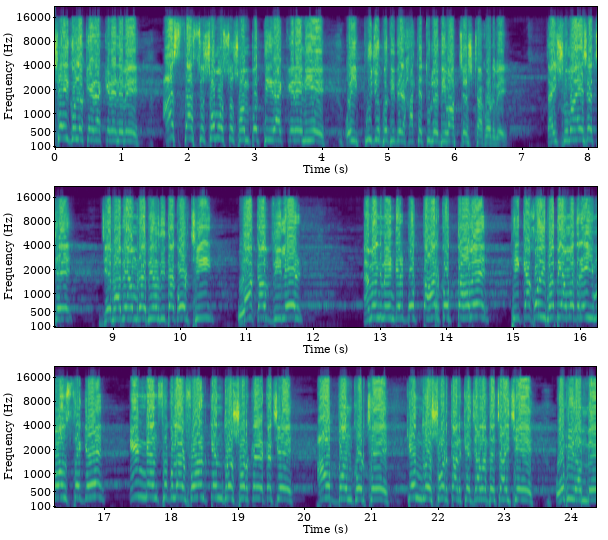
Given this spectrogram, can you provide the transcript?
সেইগুলোকে এরা কেড়ে নেবে। আস্তে আস্তে সমস্ত সম্পত্তি এরা কেড়ে নিয়ে ওই পুজোপতিদের হাতে তুলে দেওয়ার চেষ্টা করবে। তাই সময় এসেছে, যেভাবে আমরা বিরোধিতা করছি, ওয়াকাফ বিলের অ্যামেন্ডমেন্টের প্রত্যাহার করতে হবে। ঠিক একইভাবে আমাদের এই মঞ্চ থেকে ইন্ডিয়ান সেকুলার ফ্রন্ট কেন্দ্র সরকারের কাছে আহ্বান করছে, কেন্দ্র সরকারকে জানাতে চাইছে, অবিলম্বে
